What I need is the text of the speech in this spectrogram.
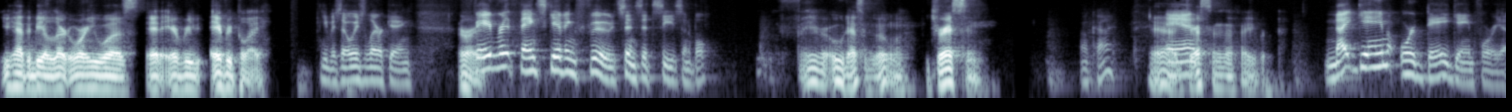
you had to be alert where he was at every every play. He was always lurking. Right. Favorite Thanksgiving food since it's seasonable. Favorite? Oh, that's a good one. Dressing. Okay. Yeah, and dressing is a favorite. Night game or day game for you?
